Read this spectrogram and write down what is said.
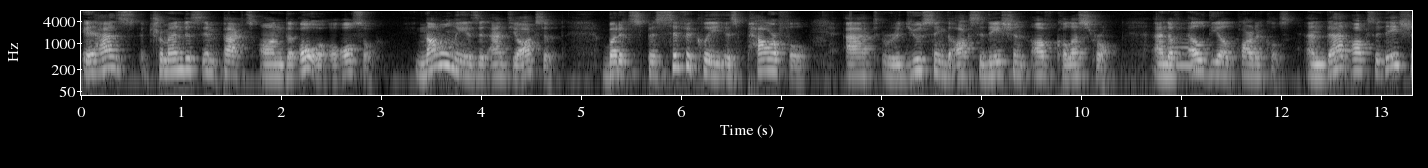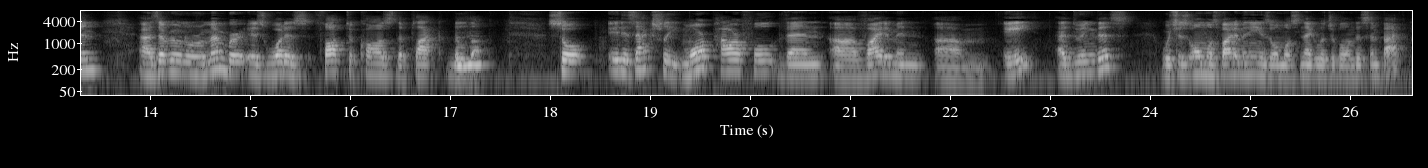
it has tremendous impacts on the. Oh, also, not only is it antioxidant, but it specifically is powerful at reducing the oxidation of cholesterol and of LDL particles. And that oxidation, as everyone will remember, is what is thought to cause the plaque buildup. Mm-hmm. So it is actually more powerful than uh, vitamin um, A at doing this which is almost vitamin E is almost negligible in this impact,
